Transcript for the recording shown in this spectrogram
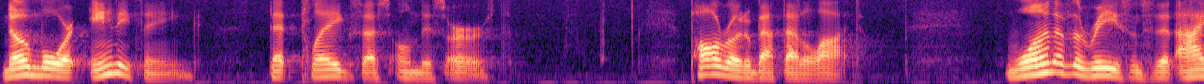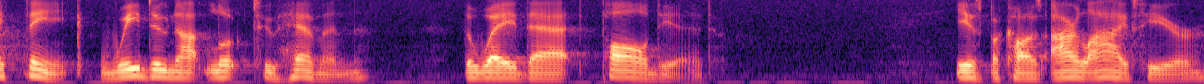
no more anything that plagues us on this earth. Paul wrote about that a lot. One of the reasons that I think we do not look to heaven the way that Paul did is because our lives here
